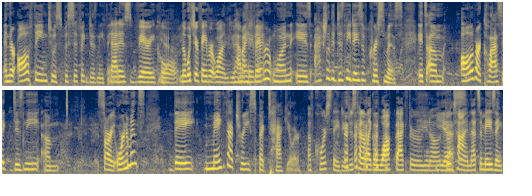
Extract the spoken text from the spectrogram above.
and they're all themed to a specific Disney theme. That is very cool. Now, what's your favorite one? Do you have My a favorite? one is actually the Disney Days of Christmas. It's um, all of our classic Disney, um, sorry, ornaments. They make that tree spectacular. Of course they do. Just kind of like a walk back through, you know, Yes. through time. That's amazing.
